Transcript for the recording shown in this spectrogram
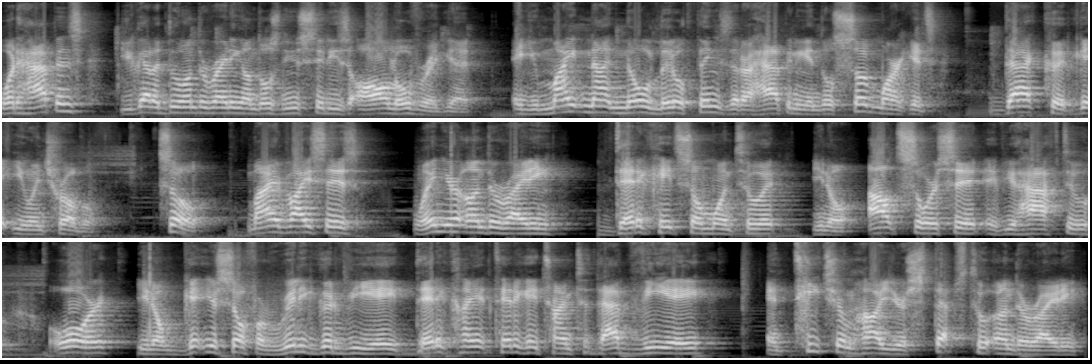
what happens? You got to do underwriting on those new cities all over again. And you might not know little things that are happening in those submarkets that could get you in trouble. So, my advice is when you're underwriting, dedicate someone to it, you know, outsource it if you have to, or, you know, get yourself a really good VA, dedicate, dedicate time to that VA and teach them how your steps to underwriting.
